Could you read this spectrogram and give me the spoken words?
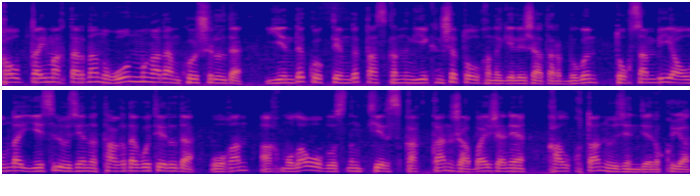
Қауіпті аймақтардан 10 мың адам көшірілді. Енді көктемгі тасқынның екінші толқыны келе жатыр. Бүгін 90 ауылында Есіл өзені тағы да көтерілді. Оған Ақмола облысының теріс қаққан Жабай және Қалқұтан өзендері құяды.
